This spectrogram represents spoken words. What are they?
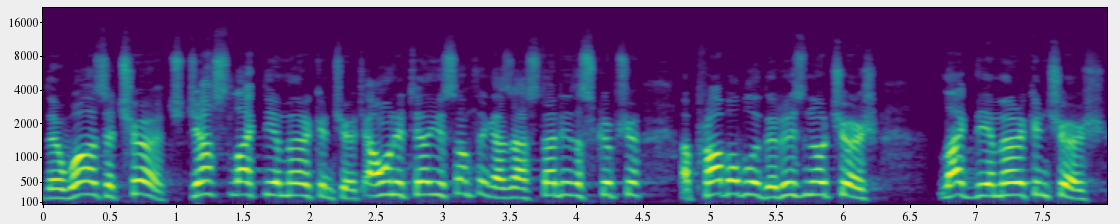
there was a church just like the American church. I want to tell you something as I study the scripture. Uh, probably there is no church like the American church,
